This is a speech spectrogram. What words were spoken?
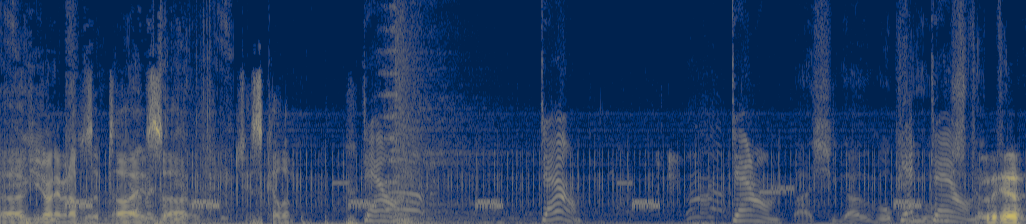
Uh, if you don't have enough zip ties, uh, just kill them. Down. Down. Down. Get down. Over here.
